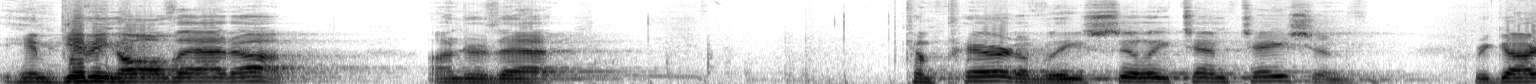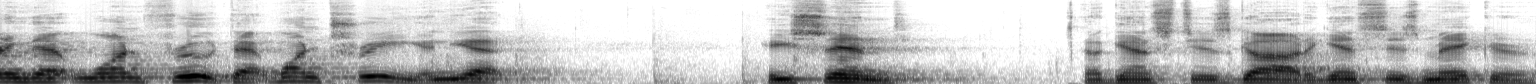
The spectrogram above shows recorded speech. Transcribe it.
him giving all that up under that comparatively silly temptation regarding that one fruit, that one tree, and yet he sinned against his God, against his Maker.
